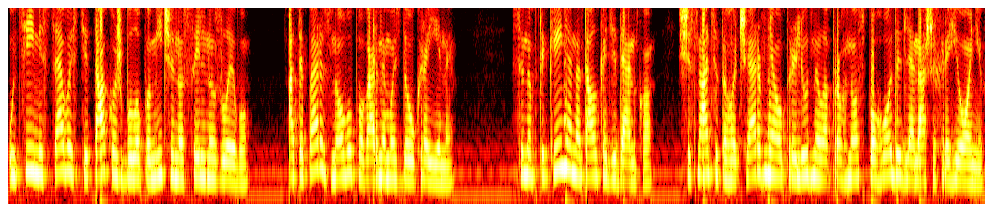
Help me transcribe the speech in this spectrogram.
У цій місцевості також було помічено сильну зливу. А тепер знову повернемось до України. Синоптикиня Наталка Діденко 16 червня оприлюднила прогноз погоди для наших регіонів.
